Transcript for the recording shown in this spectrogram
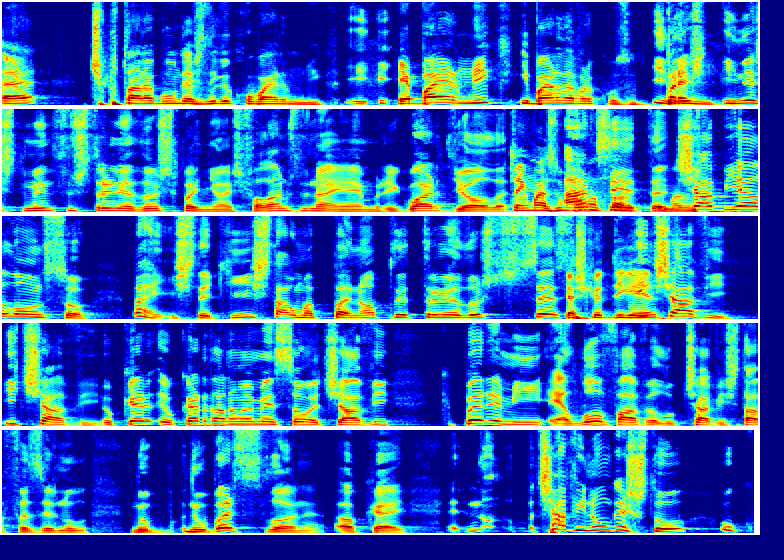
a disputar a Bundesliga com o Bayern Munique. E- e- é Bayern Munique e Bayer Leverkusen. E para neste, mim. e neste momento, os treinadores espanhóis, falámos do Naemri, Guardiola, Tem mais um Arteta, mais. Xabi Alonso. Bem, isto aqui está uma panóplia de treinadores de sucesso. Queres que eu te diga e este? Xavi, e Xavi. Eu quero, eu quero dar uma menção a Xavi, que para mim é louvável o que Xavi está a fazer no, no, no Barcelona, ok? Não, Xavi não gastou o que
